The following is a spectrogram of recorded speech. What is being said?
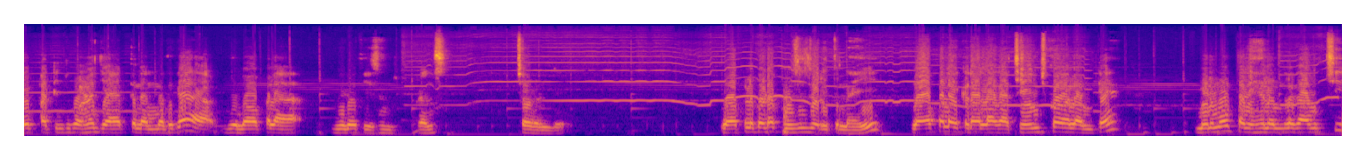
ఏం పట్టించుకోకుండా జాగ్రత్త నెమ్మదిగా మీ లోపల వీడియో తీసాను ఫ్రెండ్స్. చూడండి. లోపల కూడా పూజలు జరుగుతున్నాయి. లోపల ఇక్కడ ఇలాగా చేయించుకోవాలంటే మినిమం పదిహేను వందల కానించి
